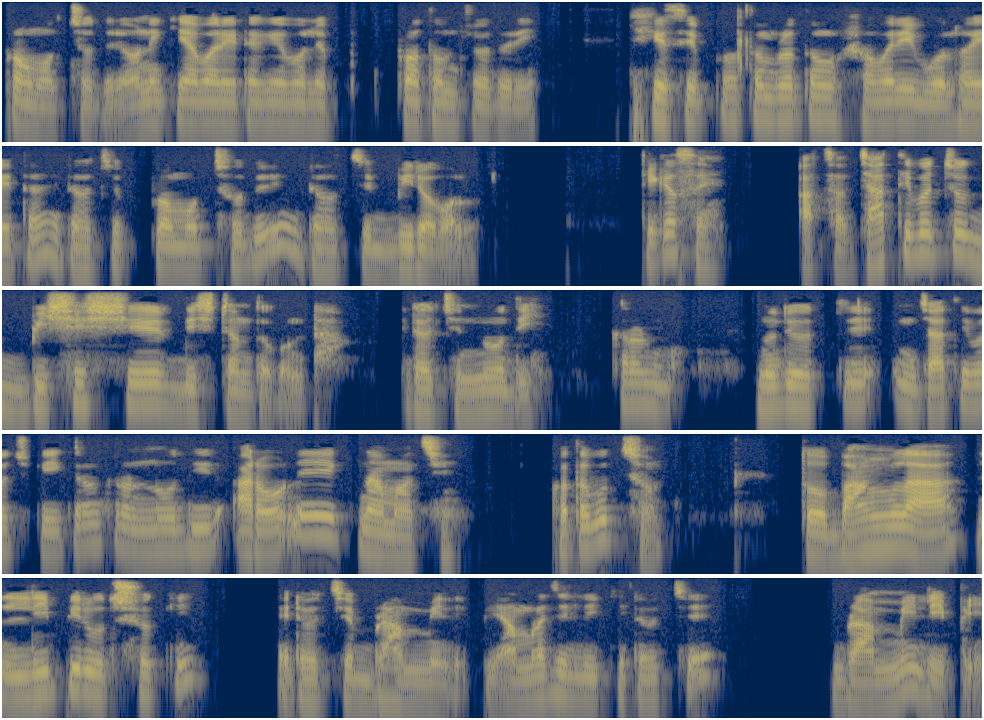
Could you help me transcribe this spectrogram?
প্রমোদ চৌধুরী। অনেকে আবার এটাকে বলে প্রথম চৌধুরী। ঠিক আছে, প্রথম প্রথম সবারই বল হয় এটা। এটা হচ্ছে প্রমোদ চৌধুরী, এটা হচ্ছে বীরবল। ঠিক আছে? আচ্ছা জাতিবাচক বিশেষের দৃষ্টান্ত কোনটা? এটা হচ্ছে নদী। কারণ নদী হচ্ছে জাতিবাচক এই কারণ কারণ নদীর আরও অনেক নাম আছে। কথা বুঝছ? তো বাংলা লিপির উৎস কি? এটা হচ্ছে ব্রাহ্মী লিপি। আমরা যে লিখি এটা হচ্ছে ব্রাহ্মী লিপি।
